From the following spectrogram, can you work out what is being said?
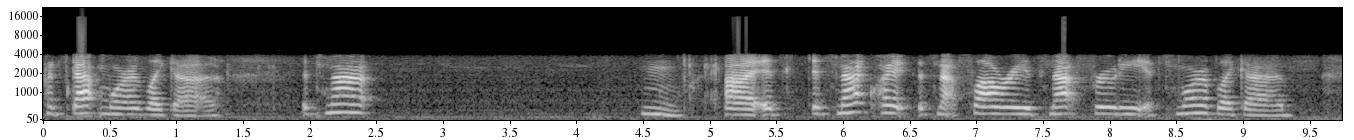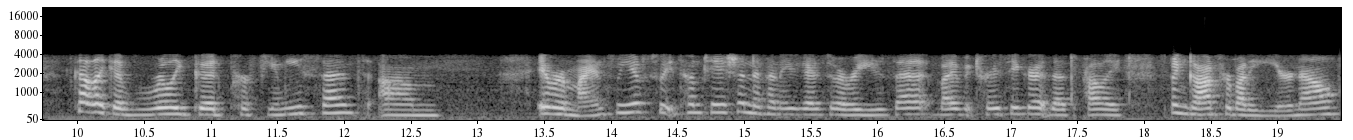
it's got more of like a it's not hmm uh it's it's not quite it's not flowery it's not fruity it's more of like a it's got like a really good perfumey scent um it reminds me of Sweet Temptation if any of you guys have ever used that by Victoria's Secret that's probably it's been gone for about a year now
